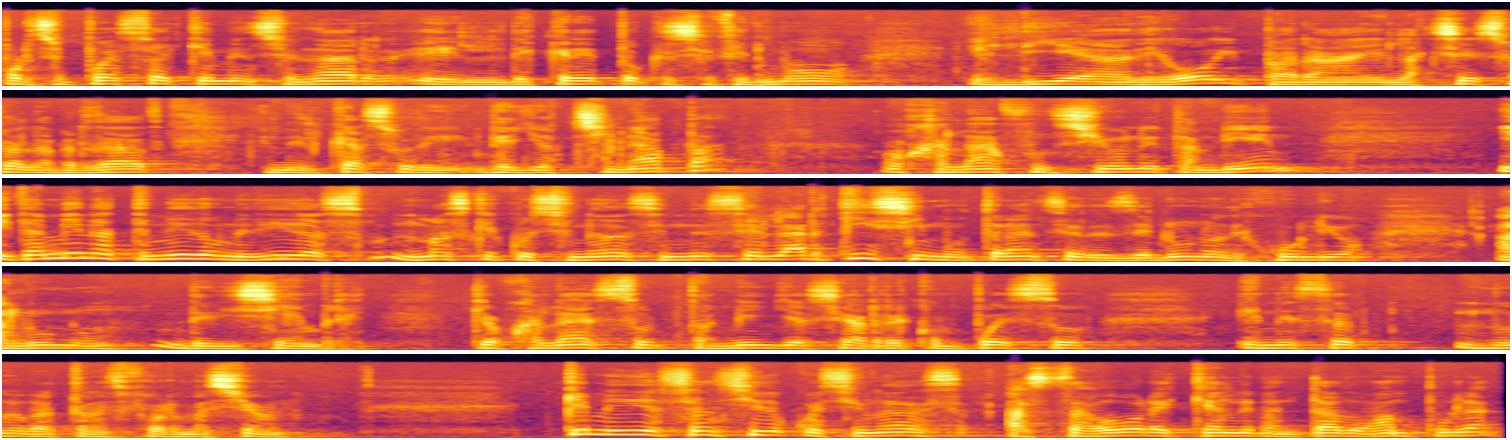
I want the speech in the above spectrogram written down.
por supuesto hay que mencionar el decreto que se firmó el día de hoy para el acceso a la verdad en el caso de, de. Ojalá funcione también. Y también ha tenido medidas más que cuestionadas en ese larguísimo trance desde el 1 de julio al 1 de diciembre, que ojalá eso también ya sea recompuesto en esta nueva transformación. ¿Qué medidas han sido cuestionadas hasta ahora y que han levantado ámpula,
